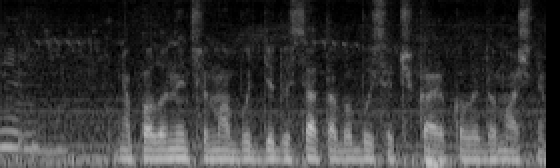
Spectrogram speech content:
М. А полуницю, мабуть, дідуся та бабуся чекає, коли домашня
